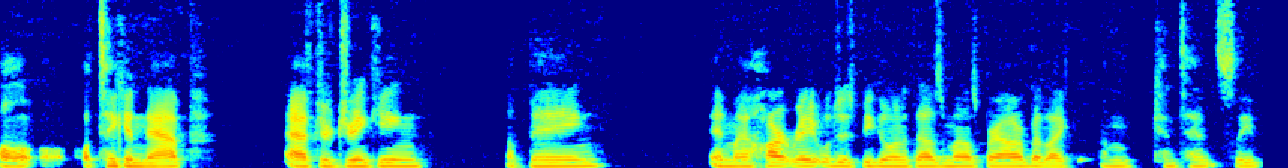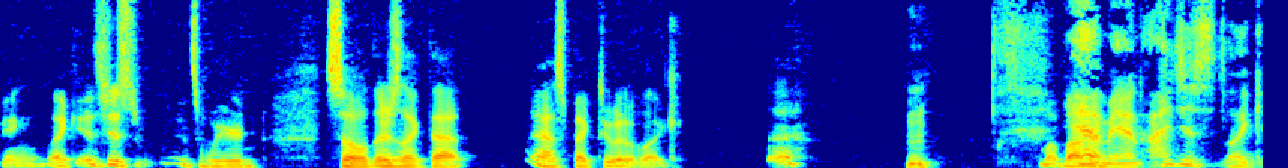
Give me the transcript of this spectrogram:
I'll I'll take a nap after drinking a bang, and my heart rate will just be going a thousand miles per hour, but like I'm content sleeping. Like it's just it's weird. So there's like that aspect to it of like, eh, Hmm. My body. Yeah, man. I just like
